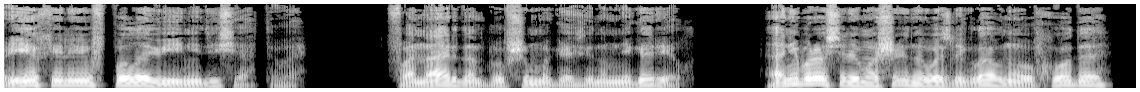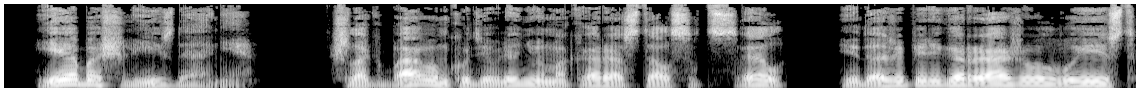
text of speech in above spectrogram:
приехали в половине десятого. Фонарь над бывшим магазином не горел. Они бросили машину возле главного входа и обошли здание. Шлагбаум, к удивлению Макара, остался цел и даже перегораживал выезд,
